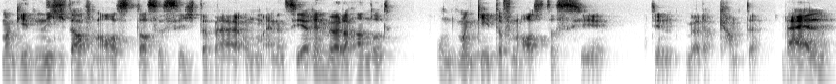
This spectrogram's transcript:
man geht nicht davon aus, dass es sich dabei um einen Serienmörder handelt und man geht davon aus, dass sie den Mörder kannte. Weil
